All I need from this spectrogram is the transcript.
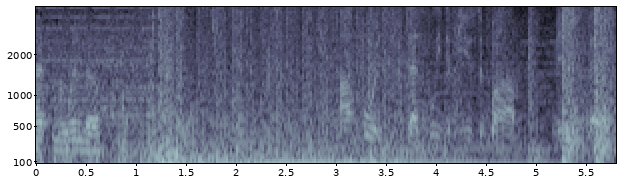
Died from the window. Op 4 has successfully defused a bomb. Mission failed.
